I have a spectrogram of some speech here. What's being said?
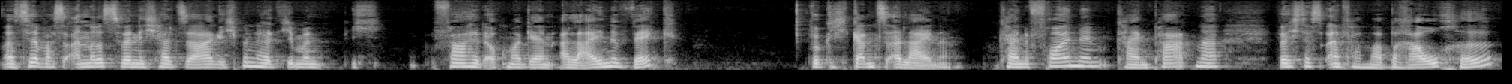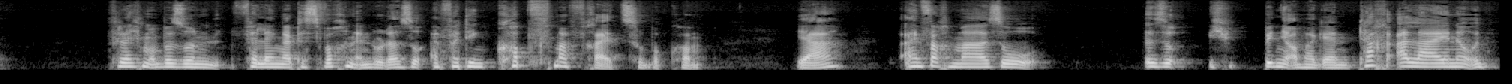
Das ist ja was anderes, wenn ich halt sage, ich bin halt jemand, ich fahre halt auch mal gern alleine weg. Wirklich ganz alleine. Keine Freundin, kein Partner, weil ich das einfach mal brauche. Vielleicht mal über so ein verlängertes Wochenende oder so, einfach den Kopf mal frei zu bekommen. Ja, einfach mal so, also ich bin ja auch mal gern Tag alleine und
